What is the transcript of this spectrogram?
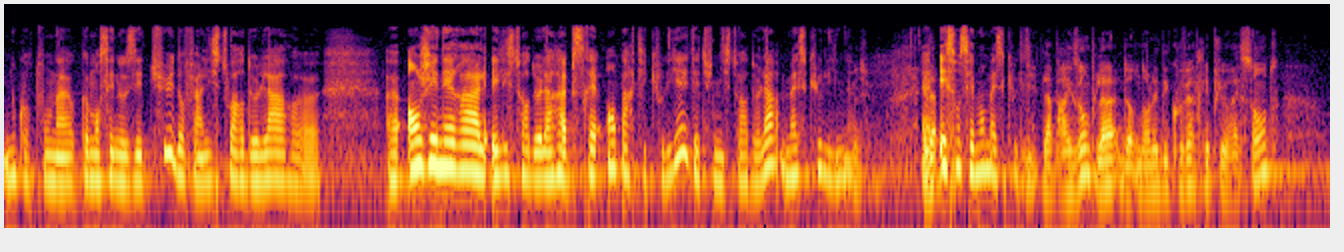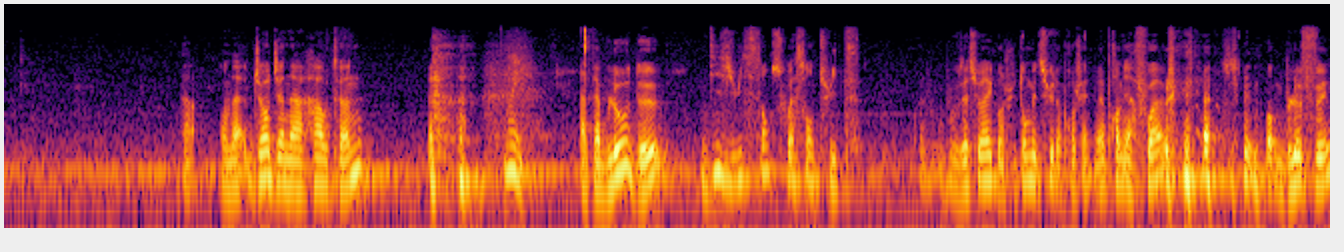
nous, quand on a commencé nos études, enfin l'histoire de l'art en général et l'histoire de l'art abstrait en particulier était une histoire de l'art masculine, essentiellement masculine. Là, par exemple, là, dans, les découvertes les plus récentes, ah, on a Georgiana Houghton. oui un tableau de 1868. Je vous assurer, quand je suis tombé dessus la, première fois, j'ai absolument bluffé.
